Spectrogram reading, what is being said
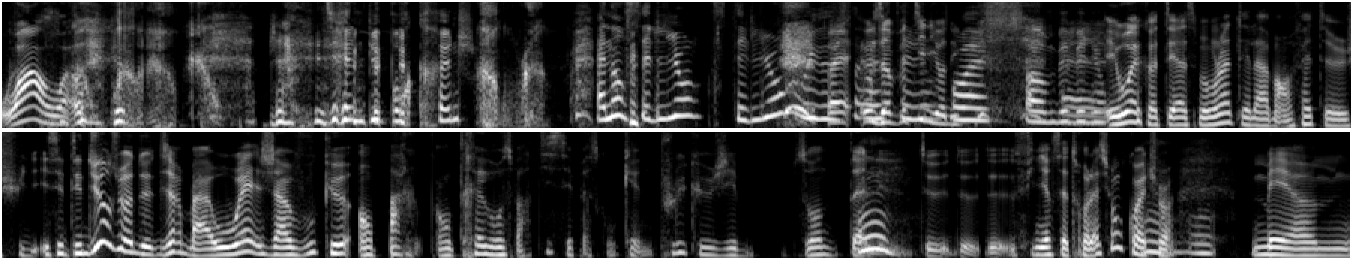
Waouh! Dirait une pub pour Crunch. Ah non, c'est Lyon. C'était Lyon. Oui, Ouais, c'est un petit coup. Ouais, un bébé lion. Et ouais, quand t'es à ce moment-là, t'es là, bah en fait, euh, je suis. Et c'était dur, tu vois, de dire, bah ouais, j'avoue que en, par... en très grosse partie, c'est parce qu'on ken plus que j'ai besoin Mm. de, de- de finir cette relation, quoi, tu vois. Mm, mm. Mais, euh,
